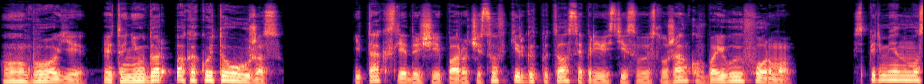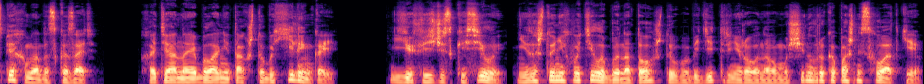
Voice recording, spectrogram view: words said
О боги, это не удар, а какой-то ужас. Итак, следующие пару часов Киргат пытался привести свою служанку в боевую форму. С переменным успехом, надо сказать. Хотя она и была не так, чтобы хиленькой, ее физической силы ни за что не хватило бы на то, чтобы победить тренированного мужчину в рукопашной схватке.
